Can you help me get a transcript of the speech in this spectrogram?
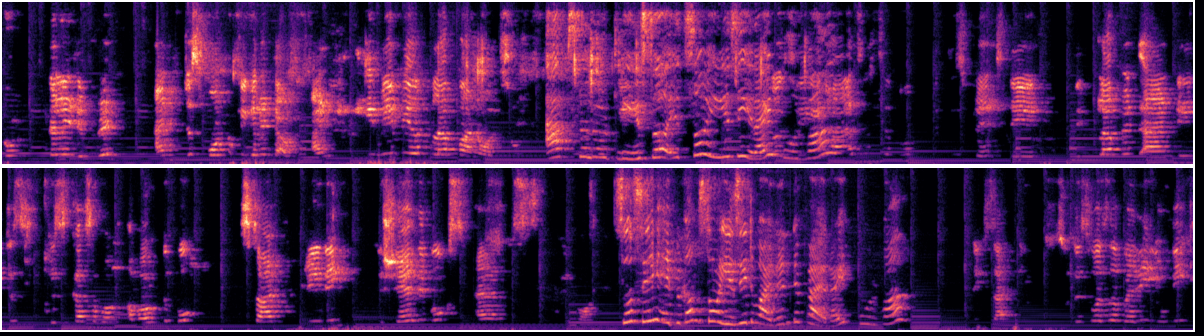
totally different and just want to figure it out. And he may be a club one also. Absolutely. So it's so easy, right, Purva? has the book with his friends. They, they club it and they just discuss about about the book, start reading, share the books and move on. So see, it becomes so easy to identify, right, Purva? Exactly. So this was a very unique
